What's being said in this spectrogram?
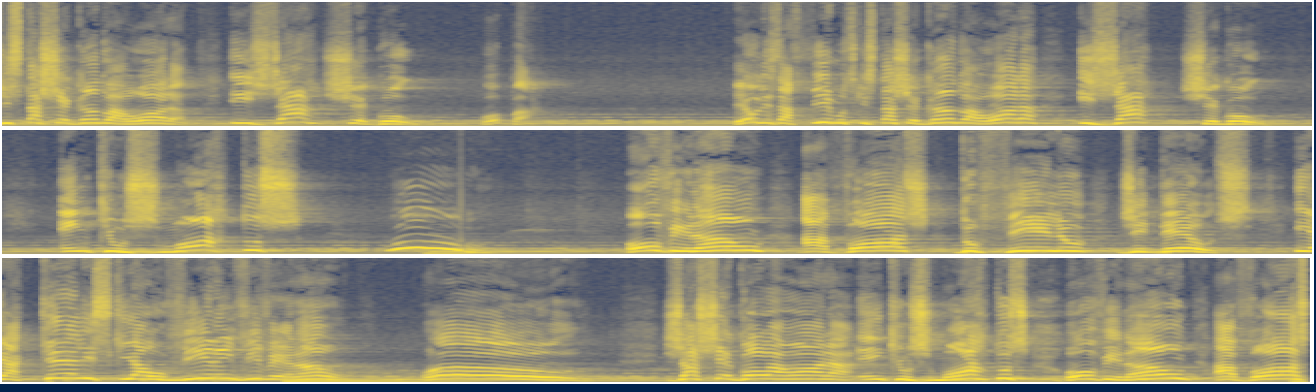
que está chegando a hora e já chegou. Opa! Eu lhes afirmo que está chegando a hora e já chegou, em que os mortos uh, ouvirão a voz do Filho de Deus, e aqueles que a ouvirem viverão. Oh! Já chegou a hora em que os mortos ouvirão a voz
